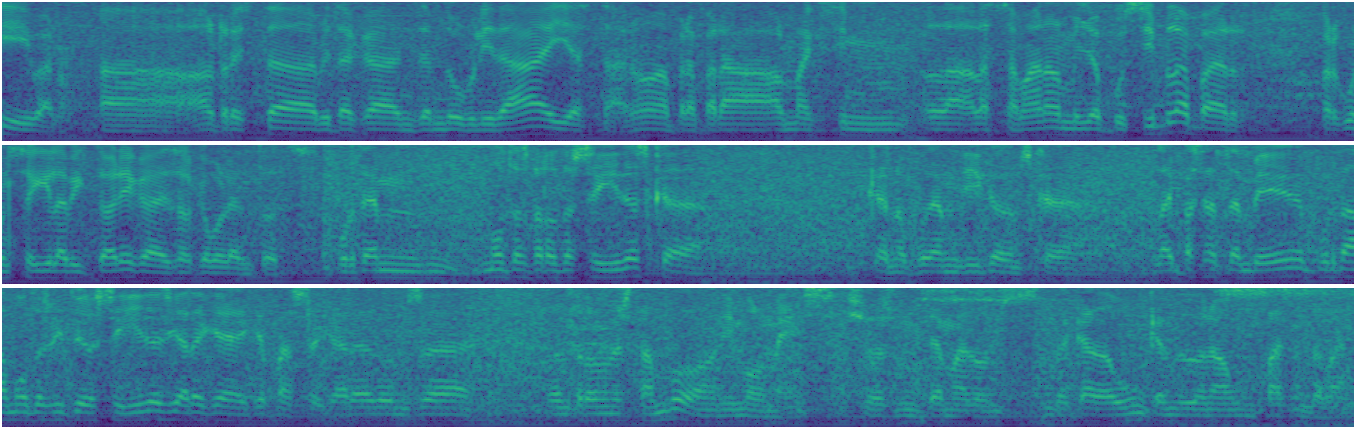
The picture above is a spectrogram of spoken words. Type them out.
i bueno, eh, el reste, la veritat que ens hem d'oblidar i ja està, no? a preparar al màxim la, la setmana el millor possible per, per aconseguir la victòria, que és el que volem tots. Portem moltes derrotes seguides que, que no podem dir que, doncs, que l'any passat també portava moltes victòries seguides i ara què, què passa? Que ara doncs, eh, l'entrenador no és tan bo, ni molt menys. Això és un tema doncs, de cada un que hem de donar un pas endavant.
